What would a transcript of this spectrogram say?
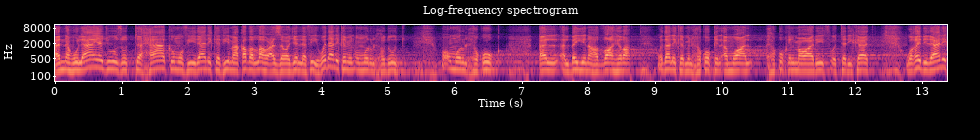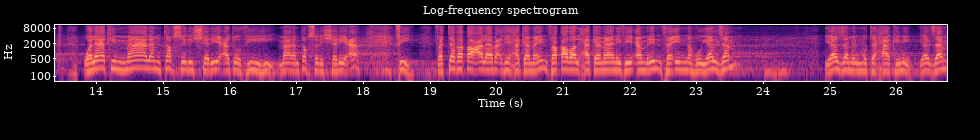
أنه لا يجوز التحاكم في ذلك فيما قضى الله عز وجل فيه وذلك من أمور الحدود وأمور الحقوق البينة الظاهرة وذلك من حقوق الأموال حقوق المواريث والتركات وغير ذلك. ولكن ما لم تفصل الشريعة فيه ما لم تفصل الشريعة فيه. فاتفق على بعث حكمين فقضى الحكمان في أمر فإنه يلزم يلزم المتحاكمين يلزم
